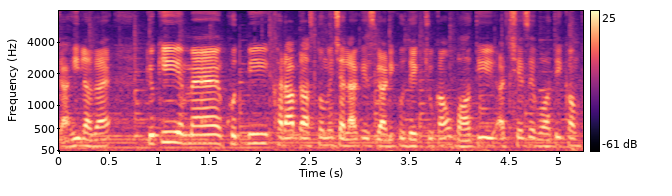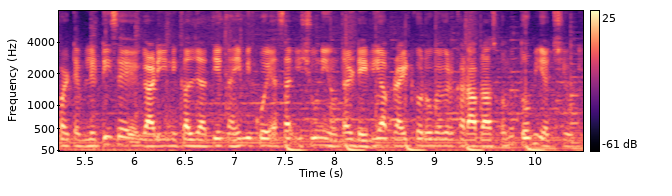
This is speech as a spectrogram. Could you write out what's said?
का ही लगा है, क्योंकि मैं खुद भी ख़राब रास्तों में चला के इस गाड़ी को देख चुका हूँ। बहुत ही अच्छे से, बहुत ही कंफर्टेबिलिटी से गाड़ी निकल जाती है। कहीं भी कोई ऐसा इशू नहीं होता है। डेली आप राइड करोगे अगर ख़राब रास्तों में तो भी अच्छी होगी।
